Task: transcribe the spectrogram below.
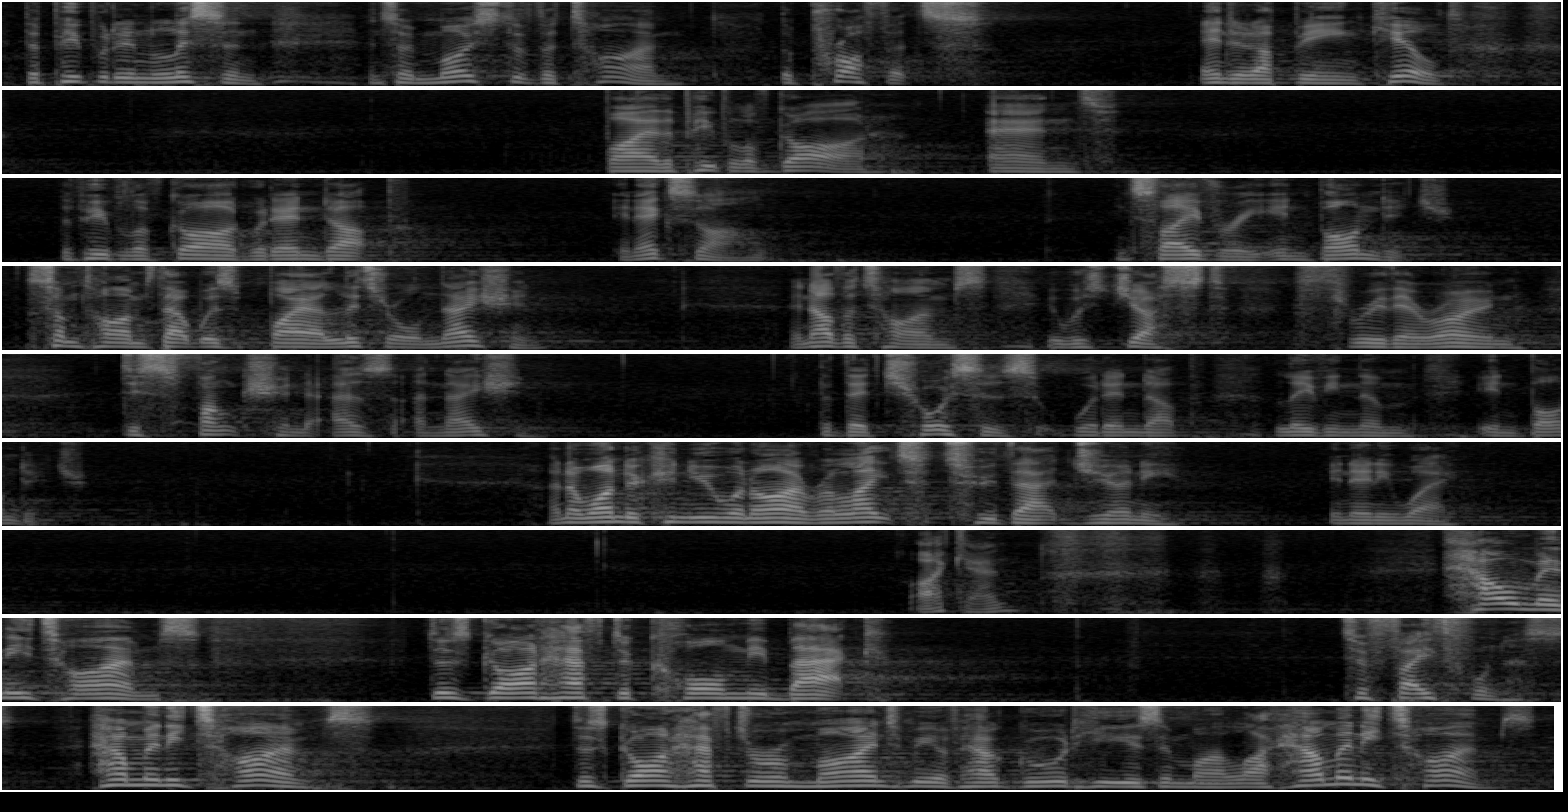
the people didn't listen. And so most of the time, the prophets ended up being killed by the people of God and the people of God would end up in exile, in slavery, in bondage. Sometimes that was by a literal nation, and other times it was just through their own dysfunction as a nation that their choices would end up leaving them in bondage. And I wonder can you and I relate to that journey in any way? I can. How many times does God have to call me back to faithfulness? How many times does God have to remind me of how good He is in my life? How many times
